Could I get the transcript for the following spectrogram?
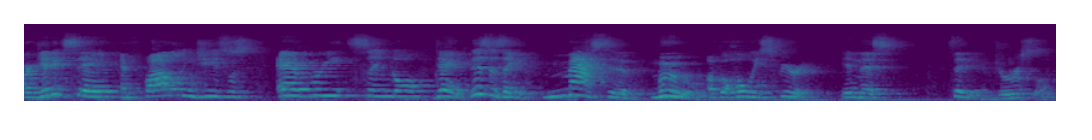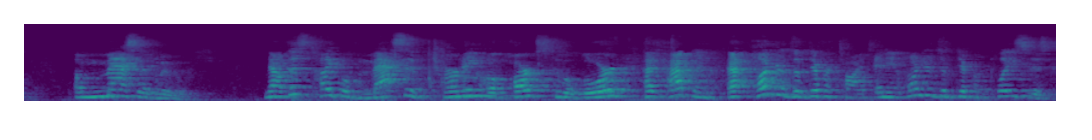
are getting saved and following Jesus every single day. This is a massive move of the Holy Spirit in this city of Jerusalem. A massive move. Now, this type of massive turning of hearts to the Lord has happened at hundreds of different times and in hundreds of different places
